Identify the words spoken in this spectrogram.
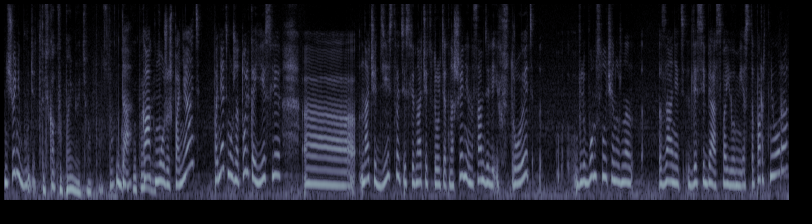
ничего не будет. То есть как вы поймете вопрос? Да, да. Как, как можешь понять? Понять можно только если э, начать действовать, если начать строить отношения. На самом деле их строить в любом случае нужно занять для себя свое место партнера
